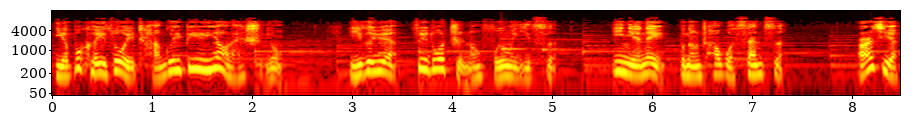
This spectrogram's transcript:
也不可以作为常规避孕药来使用，一个月最多只能服用一次。一年内不能超过三次，而且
